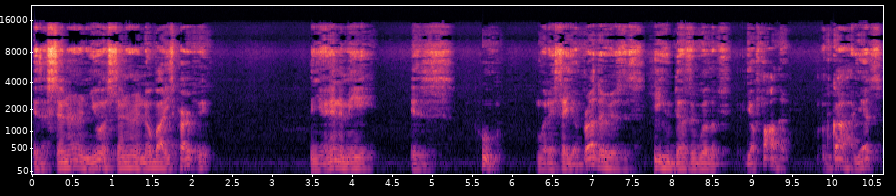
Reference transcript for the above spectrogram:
is a sinner and you a sinner and nobody's perfect, then your enemy is who? Well, they say your brother is he who does the will of your father, of God. Yes,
